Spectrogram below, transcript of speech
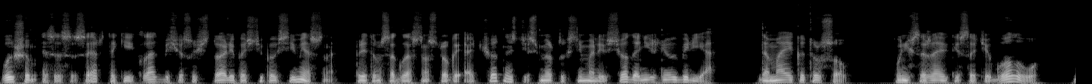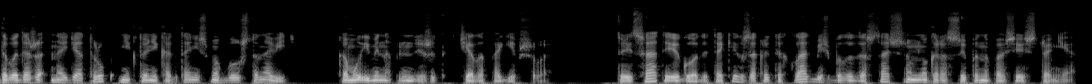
В бывшем СССР такие кладбища существовали почти повсеместно, при этом, согласно строгой отчетности, с мертвых снимали все до нижнего белья, до маек и трусов, уничтожая в кислоте голову, дабы даже найдя труп, никто никогда не смог бы установить, кому именно принадлежит тело погибшего. В 30-е годы таких закрытых кладбищ было достаточно много рассыпано по всей стране.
